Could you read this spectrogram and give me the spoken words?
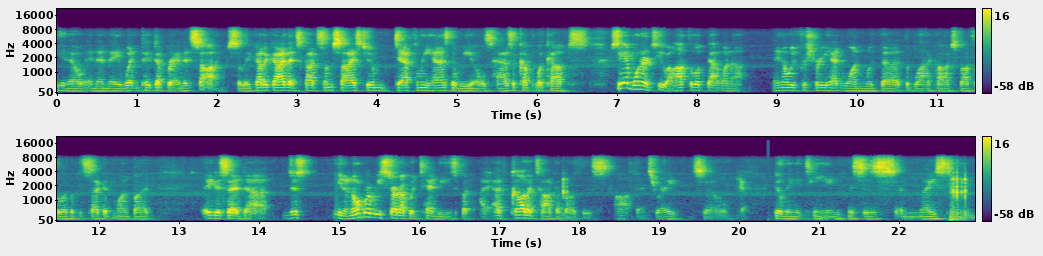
you know, and then they went and picked up Brandon Saad. So they've got a guy that's got some size to him, definitely has the wheels, has a couple of cups. So you have one or two. I'll have to look that one up. I know we for sure he had one with the the Blackhawks. We'll have to look up the second one. But like I said, uh, just you know, where we start off with tendies, but I, have got to talk about this offense, right? So yeah. building a team. This is a nice team.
